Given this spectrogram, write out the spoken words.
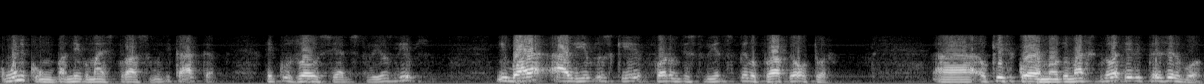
único um amigo mais próximo de Kafka, recusou-se a destruir os livros, embora há livros que foram destruídos pelo próprio autor. Ah, o que ficou à mão do Max Brod, ele preservou.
